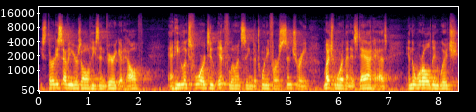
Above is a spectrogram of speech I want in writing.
He's 37 years old, he's in very good health, and he looks forward to influencing the 21st century much more than his dad has in the world in which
